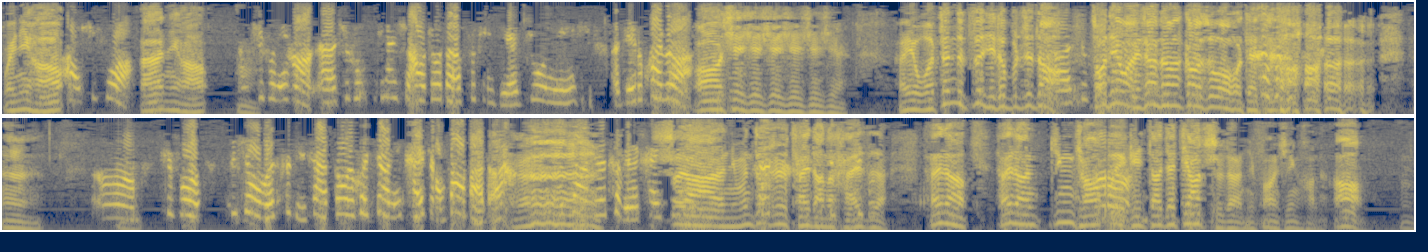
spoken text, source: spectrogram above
喂，你好，哦，师傅，啊，你好，嗯，师傅你好，呃，师傅今天是澳洲的父亲节，祝您呃节日快乐。哦，谢谢，谢谢，谢谢。哎呦，我真的自己都不知道。啊师，傅。昨天晚上他们告诉我，我才知道。嗯，嗯，师傅，其实我们私底下都会叫您台长爸爸的，这样觉得特别的开心。是啊，你们都是台长的孩子，台长台长经常会给大家加持的，你放心好了啊。嗯，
